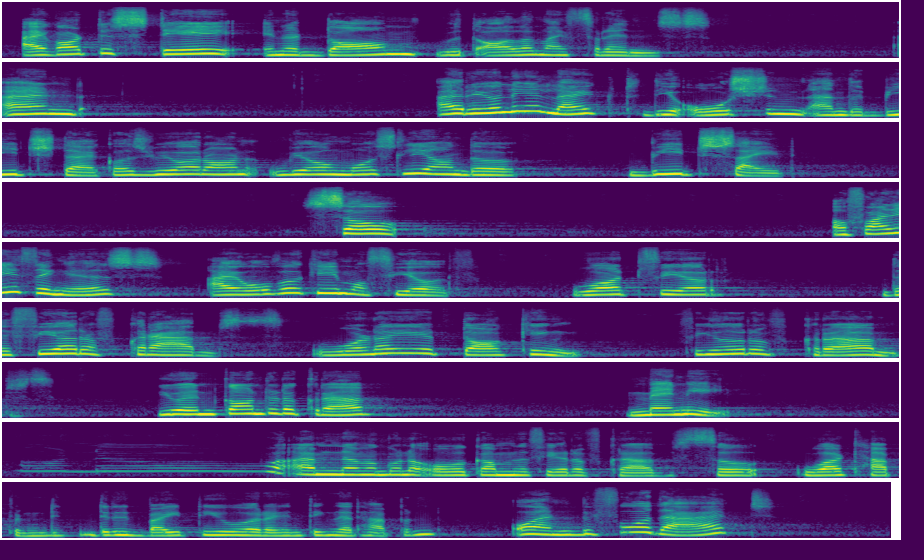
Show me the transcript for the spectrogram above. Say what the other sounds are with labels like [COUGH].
I got to stay in a dorm with all of my friends. And I really liked the ocean and the beach there because we were on we were mostly on the beach side. So a funny thing is I overcame a fear. What fear? The fear of crabs. What are you talking? Fear of crabs. You encountered a crab? Many. I'm never going to overcome the fear of crabs. So, what happened? Did it bite you or anything that happened? Oh, and before that,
